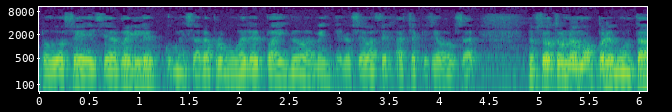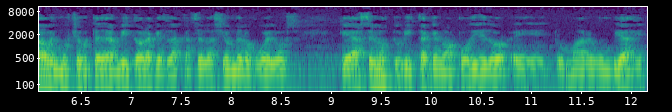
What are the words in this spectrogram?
todo se, se arregle, comenzar a promover el país nuevamente. No se va a ser hashtag que se va a usar. Nosotros nos hemos preguntado, y muchos de ustedes han visto ahora que es la cancelación de los vuelos, qué hacen los turistas que no han podido eh, tomar un viaje.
